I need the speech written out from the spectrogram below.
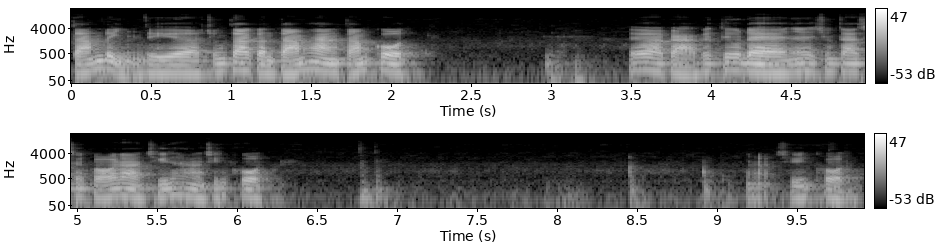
8 đỉnh thì ờ, chúng ta cần 8 hàng 8 cột. Thế và cả cái tiêu đề nữa thì chúng ta sẽ có là 9 hàng 9 cột. À, 9 cột.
